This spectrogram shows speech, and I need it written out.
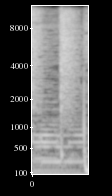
you.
